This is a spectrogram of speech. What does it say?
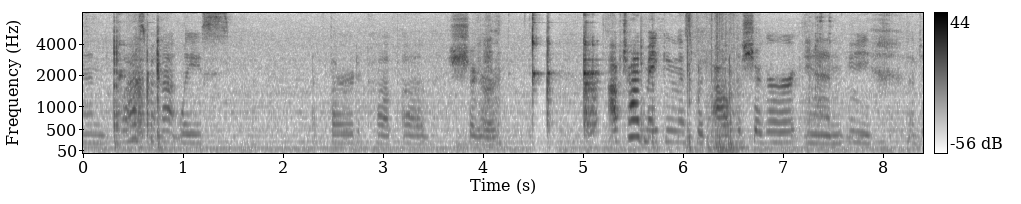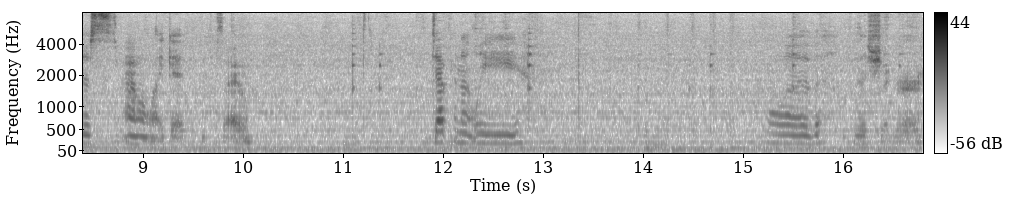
And last but not least, third cup of sugar. I've tried making this without the sugar and eh, I just, I don't like it. So definitely love the sugar.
